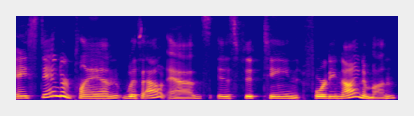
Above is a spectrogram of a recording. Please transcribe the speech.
A standard plan without ads is $15.49 a month.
